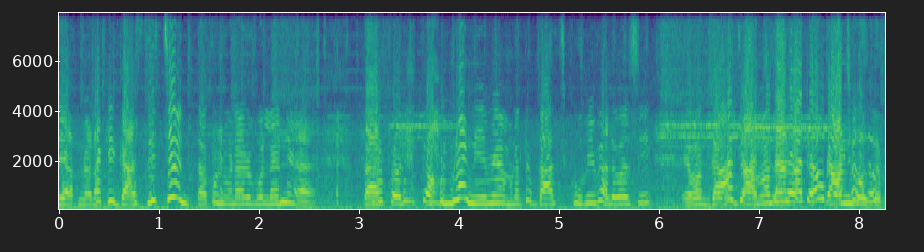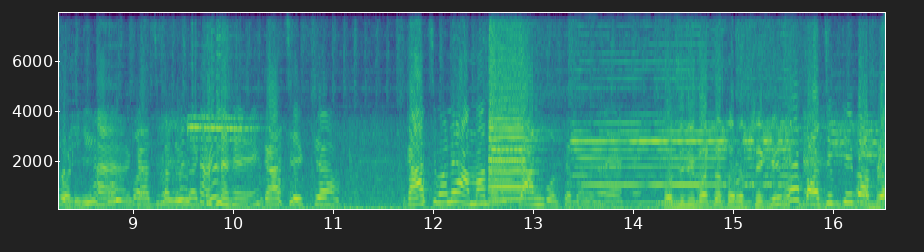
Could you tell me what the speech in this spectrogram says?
যে আপনারা কি গাছ দিচ্ছেন? তখন ওনারা বললেন হ্যাঁ। তারপরে তো আমরা নেমে আমরা তো গাছ খুবই ভালোবাসি এবং গাছ আমাদের একটা প্রাণ বলতে পারি। হ্যাঁ গাছ ভালো লাগে। গাছ একটা গাছ মানে আমাদের প্রাণ বলতে পারি। পজিটিভ বার্তার তরফ থেকে আমরা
